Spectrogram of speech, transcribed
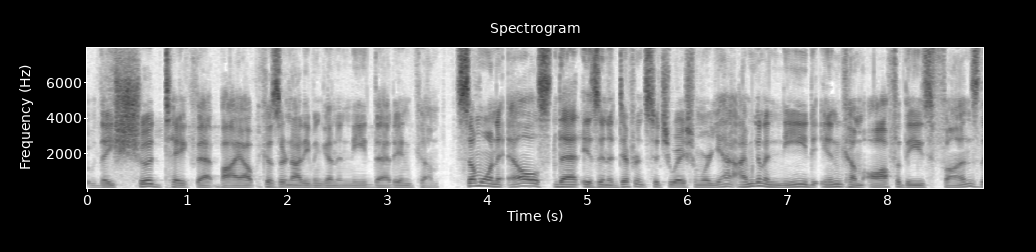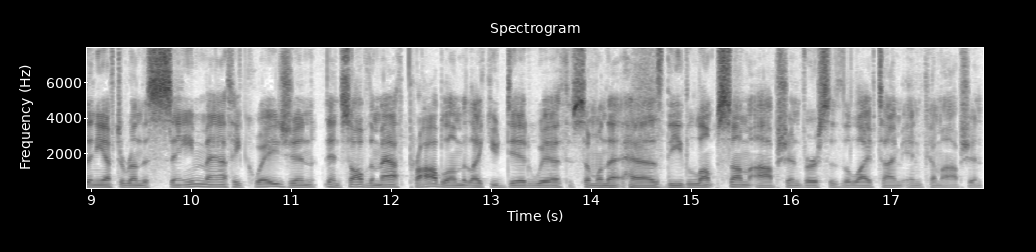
they should take that buyout because they're not even going to need that income. Someone else that is in a different situation where, yeah, I'm going to need income off of these funds, then you have to run the same math equation and solve the math problem like you did with someone that has the lump sum option versus the lifetime income option.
